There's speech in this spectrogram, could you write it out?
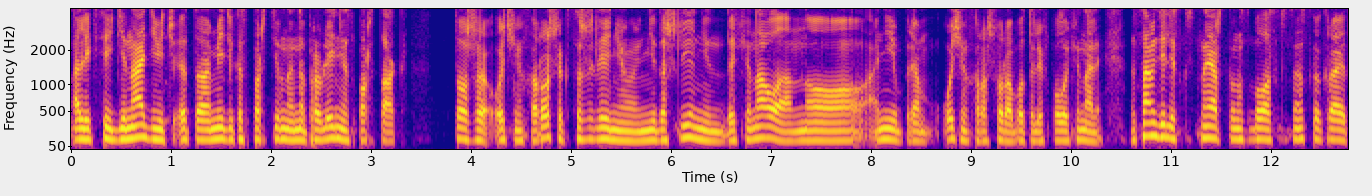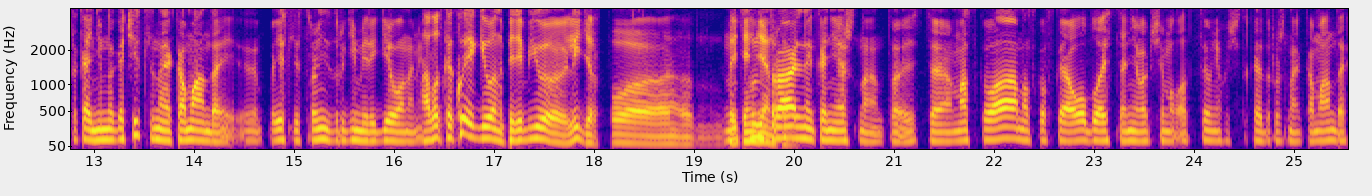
Алексей Геннадьевич. Это медико-спортивное направление «Спартак». Тоже очень хороший. К сожалению, не дошли они до финала, но они прям очень хорошо работали в полуфинале. На самом деле, из Красноярска у нас была с Красноярского края такая немногочисленная команда, э, если сравнить с другими регионами. А вот какой регион перебью лидер по э, Ну, претендентам? центральный, конечно. То есть э, Москва, Московская область, они вообще молодцы. У них очень такая дружная команда,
